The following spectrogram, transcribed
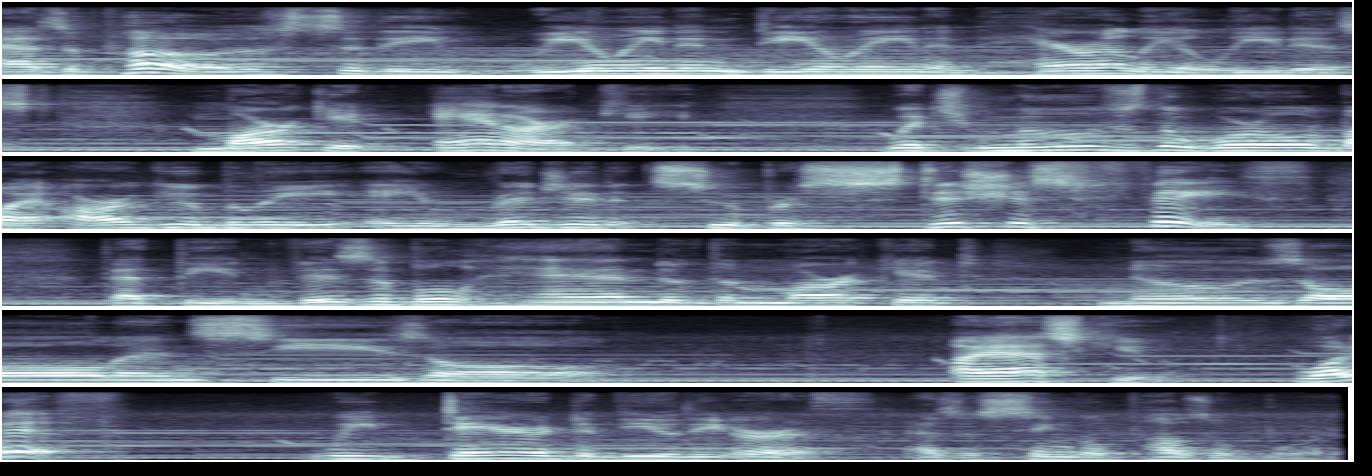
as opposed to the wheeling and dealing inherently elitist market anarchy, which moves the world by arguably a rigid superstitious faith that the invisible hand of the market knows all and sees all. I ask you, what if? We dared to view the Earth as a single puzzle board,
